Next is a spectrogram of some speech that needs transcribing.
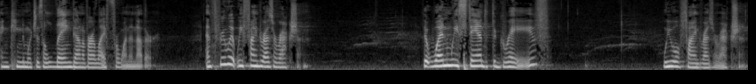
and kingdom, which is a laying down of our life for one another. And through it, we find resurrection. That when we stand at the grave, we will find resurrection.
